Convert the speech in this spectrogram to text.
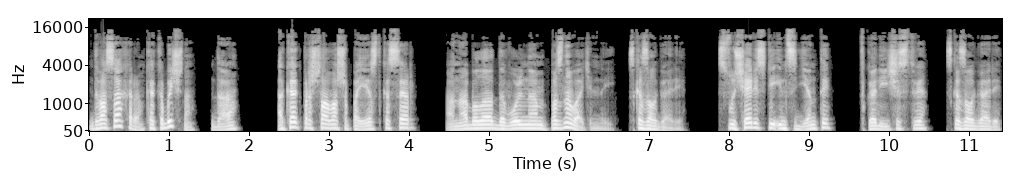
«Два сахара, как обычно?» «Да». «А как прошла ваша поездка, сэр?» «Она была довольно познавательной», — сказал Гарри. «Случались ли инциденты?» «В количестве», — сказал Гарри.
